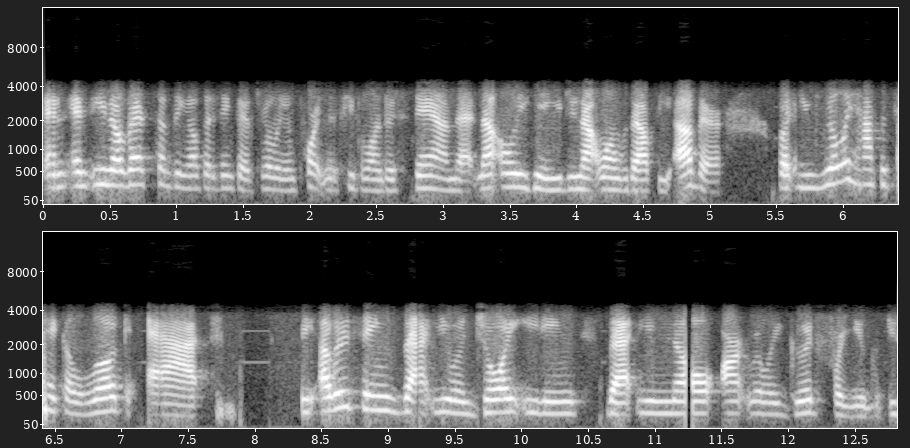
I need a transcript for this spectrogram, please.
and and you know that's something else I think that's really important that people understand that not only can you do not one without the other, but you really have to take a look at the other things that you enjoy eating that you know aren't really good for you, but you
